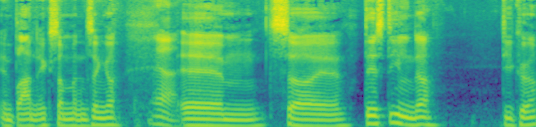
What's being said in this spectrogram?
en brand, ikke, som man tænker. Ja. Øhm, så øh, det er stilen der, de kører.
